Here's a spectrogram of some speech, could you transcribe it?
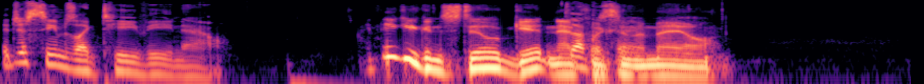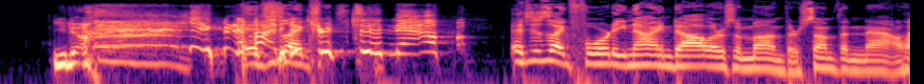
It just seems like TV now. I think you can still get not the Netflix in the mail. You don't. You're not It's like- interested now. It's just like forty nine dollars a month or something now.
